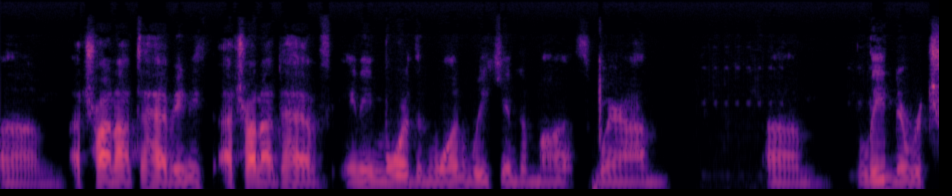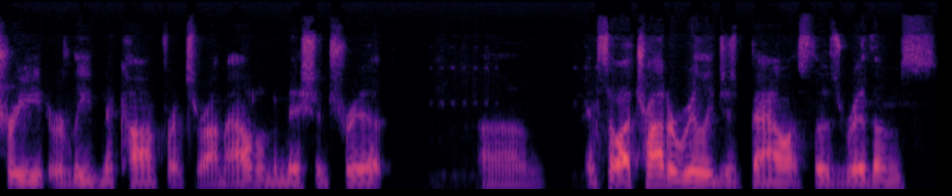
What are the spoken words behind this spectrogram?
um, I try not to have any. I try not to have any more than one weekend a month where I'm um, leading a retreat or leading a conference or I'm out on a mission trip. Um, and so I try to really just balance those rhythms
